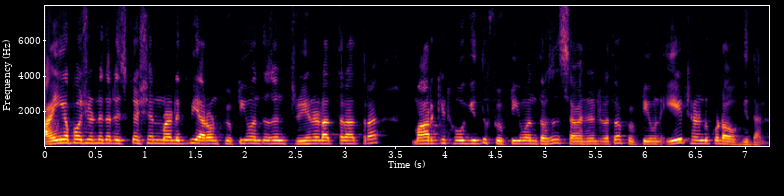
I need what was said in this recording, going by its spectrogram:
buying opportunity discussion ಮಾಡಿದ್ವಿ. Around fifty one thousand three hundred ಹತ್ರ ಹತ್ರ ಮಾರ್ಕೆಟ್ ಹೋಗಿದ್ದು fifty one thousand seven hundred ಅಥವಾ ಫಿಫ್ಟಿ ಒನ್ ಏಟ್ ಹಂಡ್ರೆಡ್ ಕೂಡ ಹೋಗಿದ್ದಾನೆ.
